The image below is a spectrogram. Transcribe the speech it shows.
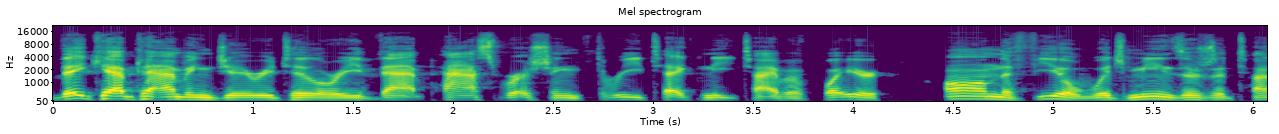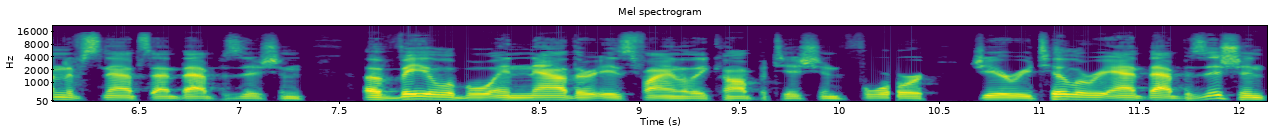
they kept having Jerry Tillery, that pass rushing three technique type of player, on the field, which means there's a ton of snaps at that position available. And now there is finally competition for Jerry Tillery at that position.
